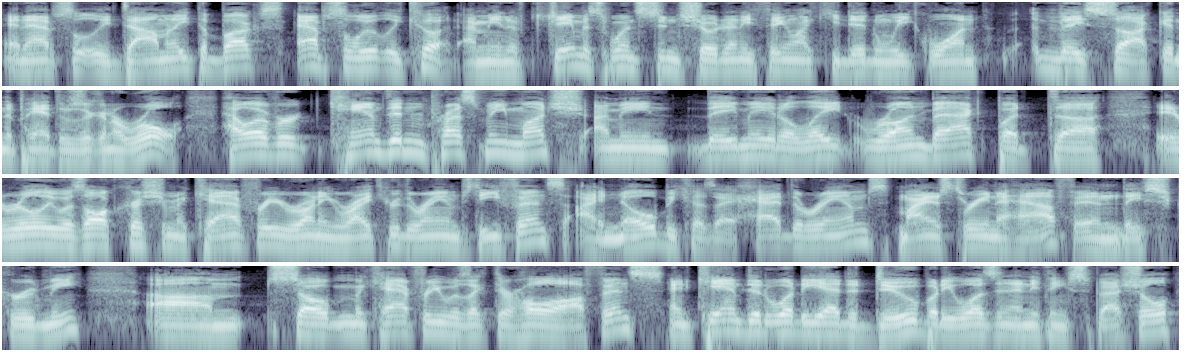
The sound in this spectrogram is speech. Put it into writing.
and absolutely dominate the Bucks? Absolutely could. I mean, if Jameis Winston showed anything like he did in Week One, they suck and the Panthers are going to roll. However, Cam didn't impress me much. I mean, they made a late run back, but uh, it really was all Christian McCaffrey running right through the Rams defense. I know because I had the Rams minus three and a half, and they screwed me. Um, so McCaffrey was like their whole offense and Cam did what he had to do, but he wasn't anything special.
